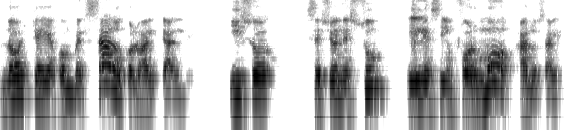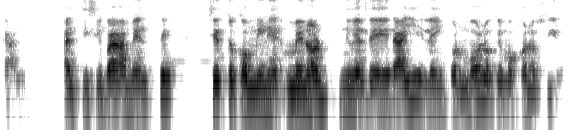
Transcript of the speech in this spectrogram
no es que haya conversado con los alcaldes, hizo sesiones Zoom y les informó a los alcaldes anticipadamente, ¿cierto? Con menor nivel de detalle, le informó lo que hemos conocido.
